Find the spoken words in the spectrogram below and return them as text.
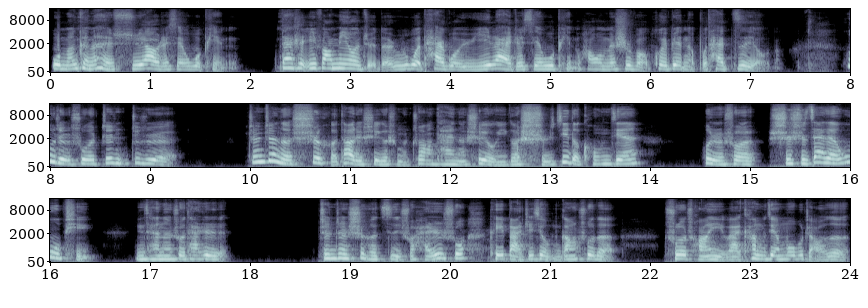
我们可能很需要这些物品，但是一方面又觉得，如果太过于依赖这些物品的话，我们是否会变得不太自由呢？或者说，真就是真正的适合到底是一个什么状态呢？是有一个实际的空间，或者说实实在在物品，你才能说它是真正适合自己说，还是说可以把这些我们刚刚说的。除了床以外，看不见摸不着的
